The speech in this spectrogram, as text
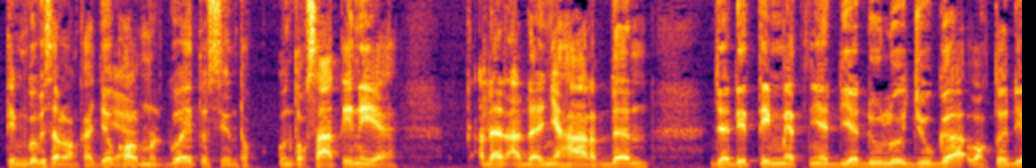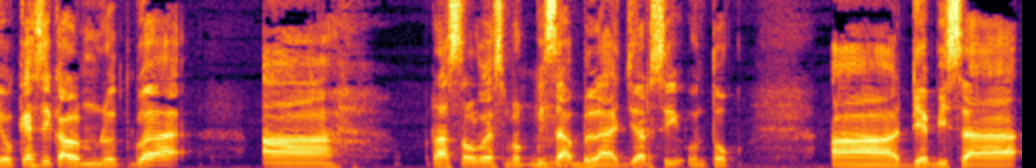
tim gue bisa langkah jauh Iya. kalau menurut gue itu sih untuk untuk saat ini ya dan adanya Harden jadi teammate-nya dia dulu juga waktu di oke sih kalau menurut gua ah Russell Westbrook Hmm. bisa belajar sih untuk ah, dia bisa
